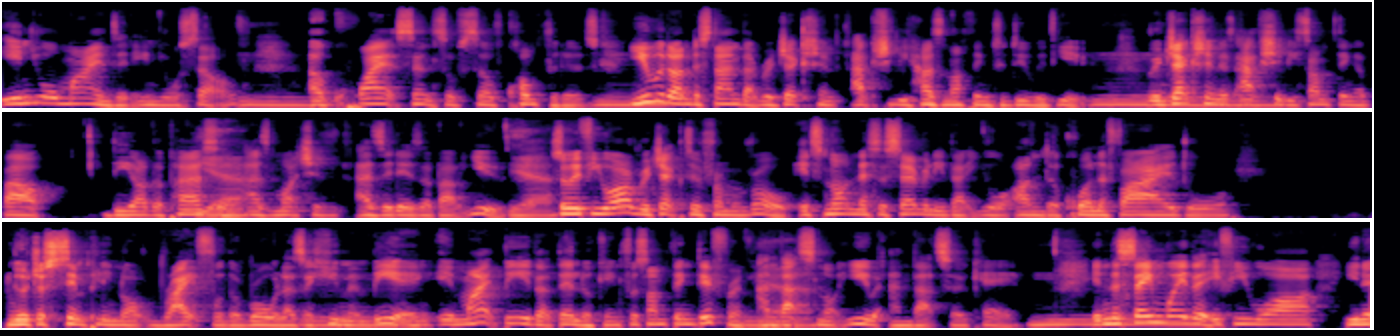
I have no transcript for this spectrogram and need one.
in your mind and in yourself Mm. a quiet sense of self confidence, you Mm. would understand that rejection actually has nothing to do with you. Rejection is actually something about the other person Mm. Yeah. as much as, as it is about you. Yeah. So if you are rejected from a role, it's not necessarily that you're underqualified or you're just simply not right for the role as a human Mm. being. It might be that they're looking for something different Yeah. and that's not you and that's okay. In the same way that if you are, you know,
